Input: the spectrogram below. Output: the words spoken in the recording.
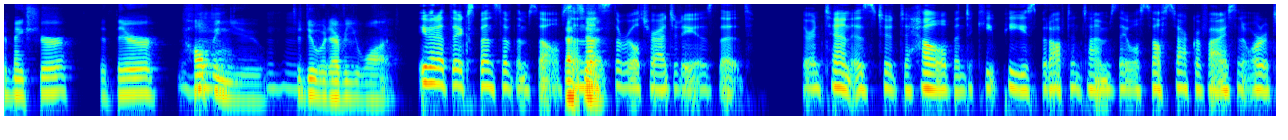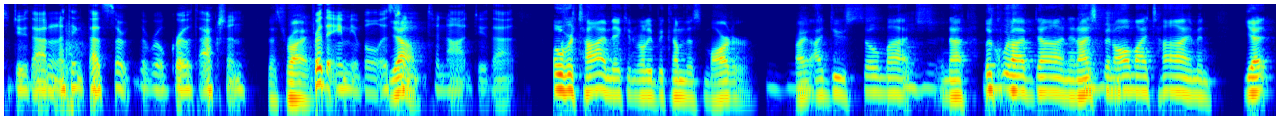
to make sure that they're helping you to mhm. do whatever you want. even at the expense of themselves. That's and that's it. the real tragedy is that their intent is to to help and to keep peace, but oftentimes they will self-sacrifice in order to do that. And I think that's the, the real growth action That's right. for the amiable is Yeah. to, to not do that. Over time, they can really become this martyr. right? Mhm. I do so much, Mhm. and uh, look what. I've done, and I spend Mhm. all my time, and yet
